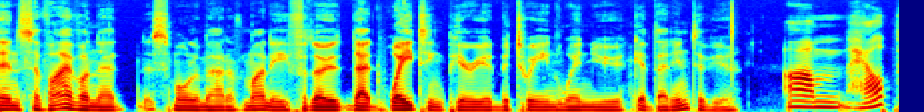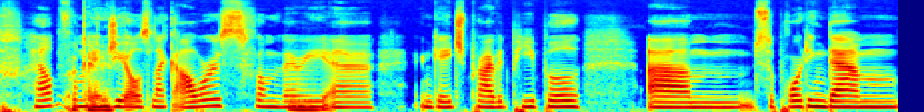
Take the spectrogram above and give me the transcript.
then survive on that small amount of money for those that waiting period between when you get that interview? um, help help from Okay. Mm-hmm. NGOs like ours, from very uh, engaged private people, um, supporting them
